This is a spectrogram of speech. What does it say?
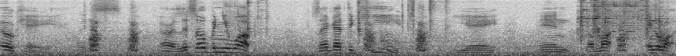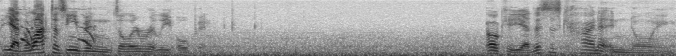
Okay, let's. All right, let's open you up, cause I got the key. Yay! And the lock. And lock. Yeah, the lock doesn't even deliberately open. Okay, yeah, this is kind of annoying.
